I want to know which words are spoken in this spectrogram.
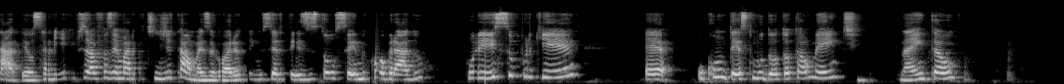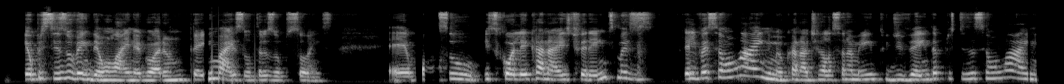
tá, eu sabia que precisava fazer marketing digital, mas agora eu tenho certeza estou sendo cobrado por isso, porque é, o contexto mudou totalmente, né? Então, eu preciso vender online agora, eu não tenho mais outras opções. É, eu posso escolher canais diferentes, mas ele vai ser online. Meu canal de relacionamento e de venda precisa ser online.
